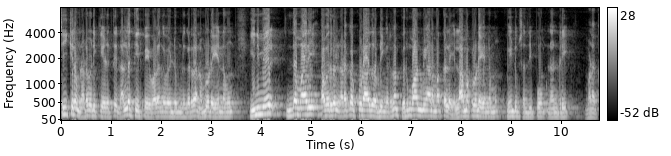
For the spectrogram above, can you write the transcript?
சீக்கிரம் நடவடிக்கை எடுத்து நல்ல தீர்ப்பை வழங்க வேண்டும்ங்கிறதா நம்மளோட எண்ணமும். இனிமேல் இந்த மாதிரி தவறுகள் நடக்கக்கூடாது அப்படிங்கிறது தான் பெரும்பான்மையான மக்கள் எல்லா மக்களோட எண்ணமும். மீண்டும் சந்திப்போம். நன்றி. வணக்கம்.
